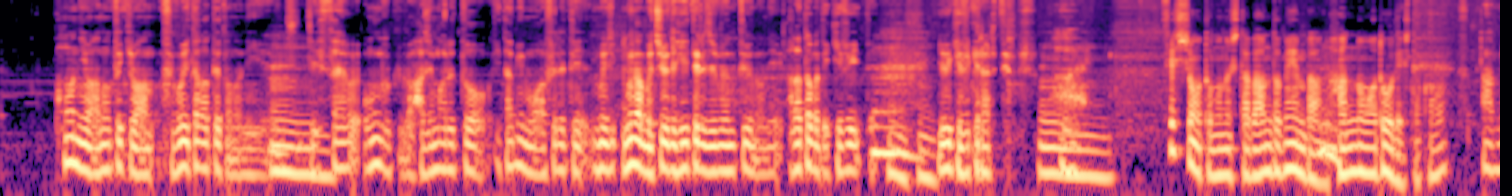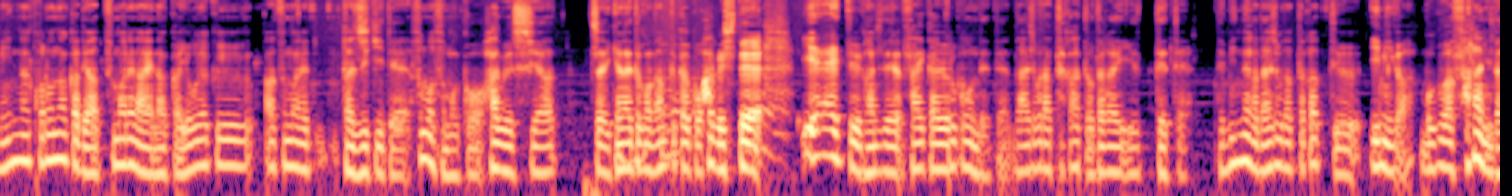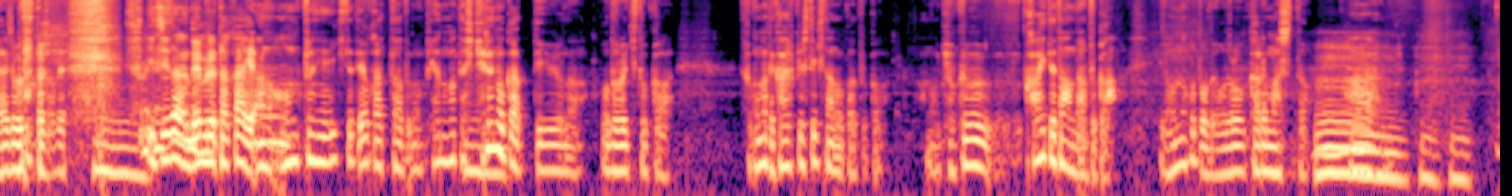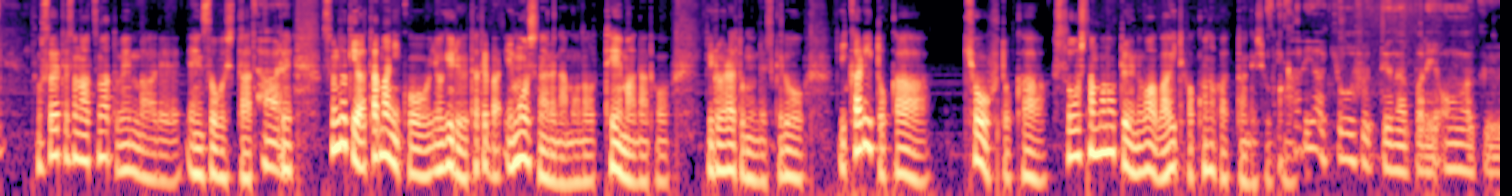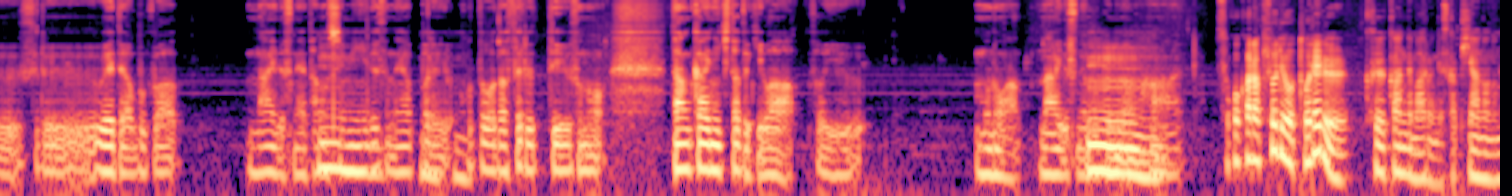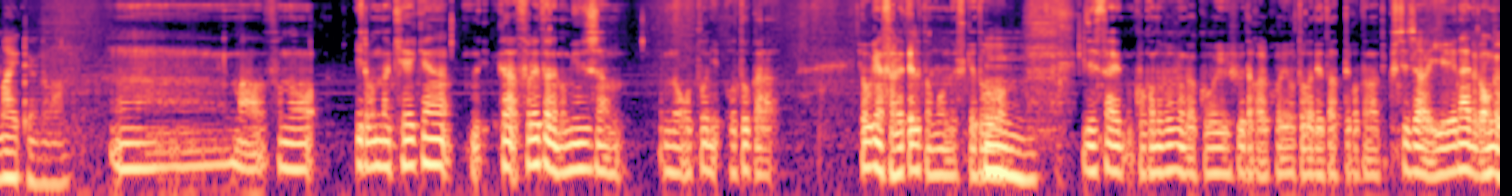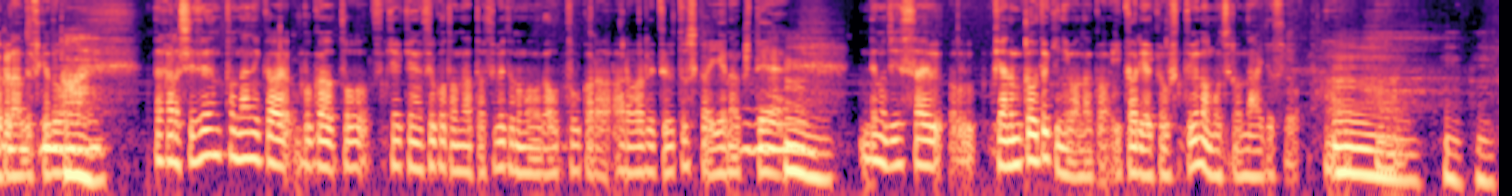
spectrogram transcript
本人はあの時はすごい痛がってたのに、うん。実際音楽が始まると痛みも忘れて無無我夢中で弾いてる自分っていうのに改めて気づいてうん。うん。勇気づけられてるんです、うん。はいセッションを共にしたバンドメンバーの反応はどうでしたか、あみんなコロナ禍で集まれない中ようやく集まれた時期でそもそもこうハグし合っちゃいけないところなんとかこうハグしてイエーイっていう感じで再会を喜んでて大丈夫だったかってお互い言っててでみんなが大丈夫だったかっていう意味が僕はさらに大丈夫だったかで一段レベル高いあの本当に生きててよかったとかピアノまた弾けるのかっていうような驚きとかそこまで回復してきたのかとかあの曲書いてたんだとかいろんなことで驚かれました。はいうん。うんそうやってその集まったメンバーで演奏をしたって、はい。その時頭にこうよぎる例えばエモーショナルなものテーマなどいろいろあると思うんですけど怒りとか恐怖とかそうしたものというのは湧いてはこなかったんでしょうか？怒りや恐怖っていうのはやっぱり音楽する上では僕はないですね。楽しみですね、やっぱり音を出せるっていうその段階に来た時はそういうものはないですね僕うん。には、はい、そこから距離を取れる空間でもあるんですか？ピアノの前というのは。うーん。まあそのいろんな経験がそれぞれのミュージシャンの音に音から表現されてると思うんですけど、うん。実際ここの部分がこういう風だからこういう音が出たってことなんて口じゃ言えないのが音楽なんですけど、はい。だから自然と何か僕がと経験することになった全てのものが音から現れてるとしか言えなくて、うんうんでも実際ピアノ向かう時にはなんか怒りや恐怖っていうのはもちろんないですよ。はい。うん。うんうん。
